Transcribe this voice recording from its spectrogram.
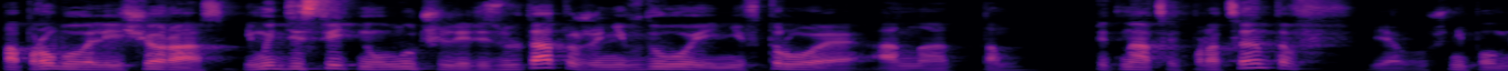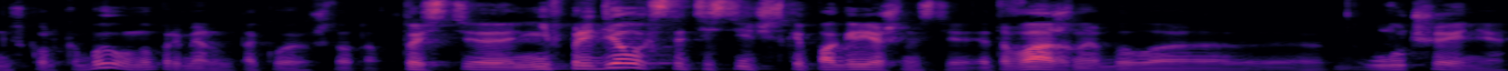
попробовали еще раз. И мы действительно улучшили результат уже не вдвое, не втрое, а на там, 15%, я уж не помню, сколько было, ну, примерно такое что-то. То есть э, не в пределах статистической погрешности, это важное было э, улучшение,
